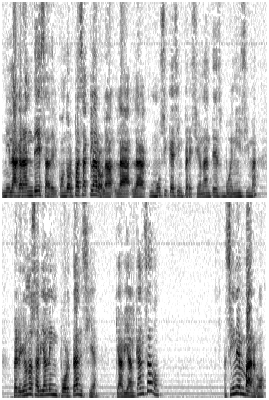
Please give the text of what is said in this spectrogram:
ni la grandeza del Cóndor pasa. Claro, la, la, la música es impresionante, es buenísima, pero yo no sabía la importancia que había alcanzado. Sin embargo,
